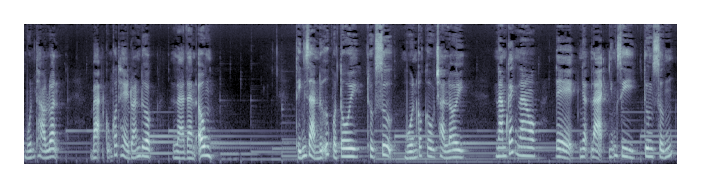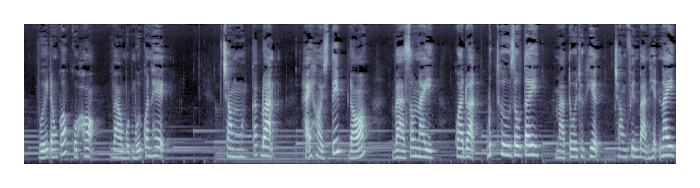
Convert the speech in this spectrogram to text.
muốn thảo luận, bạn cũng có thể đoán được là đàn ông. Thính giả nữ của tôi thực sự muốn có câu trả lời. Làm cách nào để nhận lại những gì tương xứng với đóng góp của họ vào một mối quan hệ? Trong các đoạn, hãy hỏi steve đó. Và sau này, qua đoạn bức thư dâu tây mà tôi thực hiện trong phiên bản hiện nay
